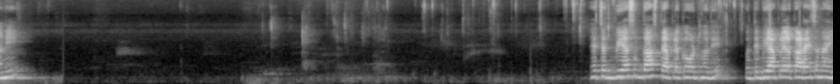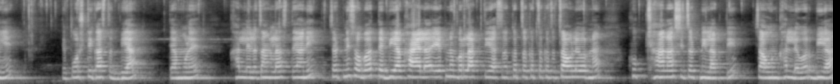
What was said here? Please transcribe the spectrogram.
आणि ह्याच्यात बिया सुद्धा असते आपल्या कवटमध्ये पण ते बिया आपल्याला काढायचं नाही आहे ते पौष्टिक असतात बिया. त्यामुळे खाल्लेलं चांगलं असते आणि चटणीसोबत ते बिया खायला एक नंबर लागते असं कच्चं कच्चं कच्चं चावल्यावर ना खूप छान अशी चटणी लागते. चावून खाल्ल्यावर बिया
